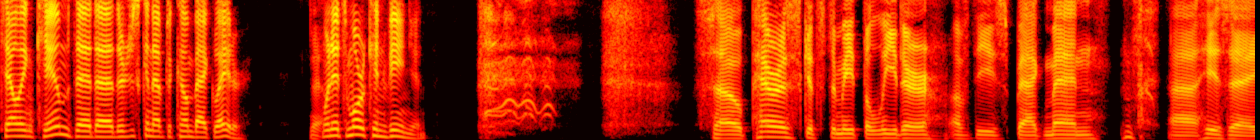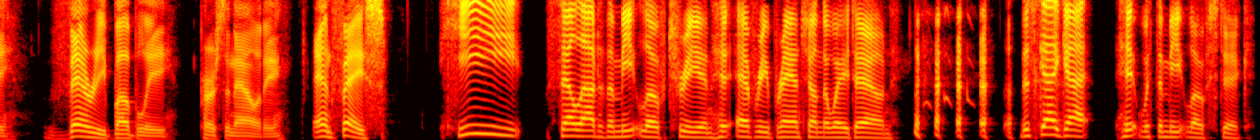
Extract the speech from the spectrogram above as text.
telling Kim that uh, they're just going to have to come back later Yeah. when it's more convenient. So Paris gets to meet the leader of these bag men. Uh, he's a very bubbly personality and face. He fell out of the meatloaf tree and hit every branch on the way down. this guy got hit with the meatloaf stick.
